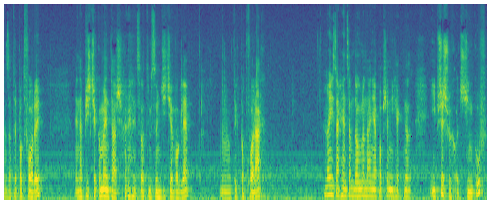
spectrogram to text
za te potwory. Napiszcie komentarz, co o tym sądzicie w ogóle, o tych potworach. No i zachęcam do oglądania poprzednich i przyszłych odcinków.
